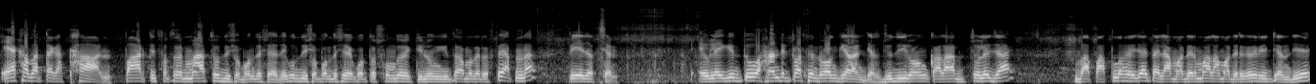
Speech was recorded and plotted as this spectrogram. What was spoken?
এক হাজার টাকা থান পার পিস পড়তে মাত্র দুশো পঞ্চাশ টাকা। দেখুন দুশো পঞ্চাশ টাকা কত সুন্দর একটি লুঙ্গি কিন্তু আমাদের কাছে আপনারা পেয়ে যাচ্ছেন। এগুলাই কিন্তু হান্ড্রেড পার্সেন্ট রং গ্যারান্টি আছে। যদি রং কালার চলে যায় বা পাতলা হয়ে যায়, তাহলে আমাদের মাল আমাদের কাছে রিটার্ন দিয়ে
